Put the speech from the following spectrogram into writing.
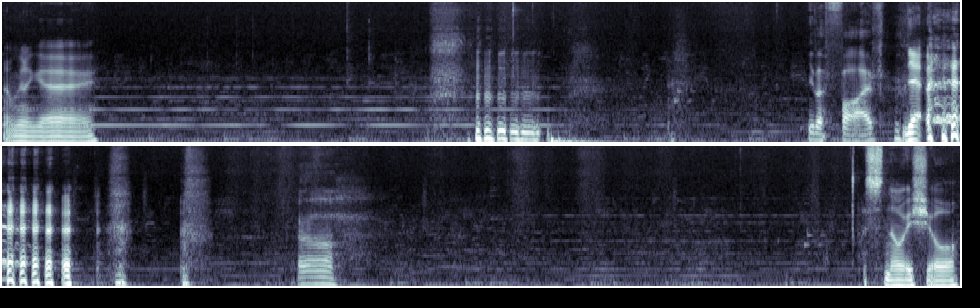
I'm gonna go. You left five. Yeah. Oh. Snowy Shore.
